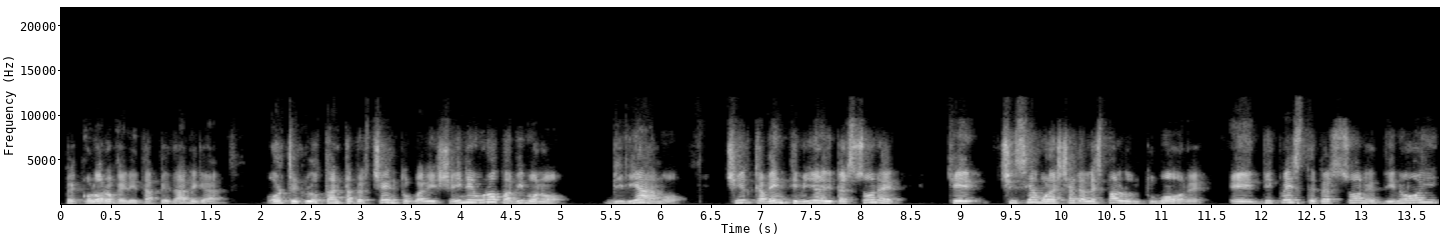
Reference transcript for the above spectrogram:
per coloro che in età pediatrica oltre l'80% guarisce. In Europa vivono, viviamo circa 20 milioni di persone che ci siamo lasciati alle spalle un tumore e di queste persone, di noi,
